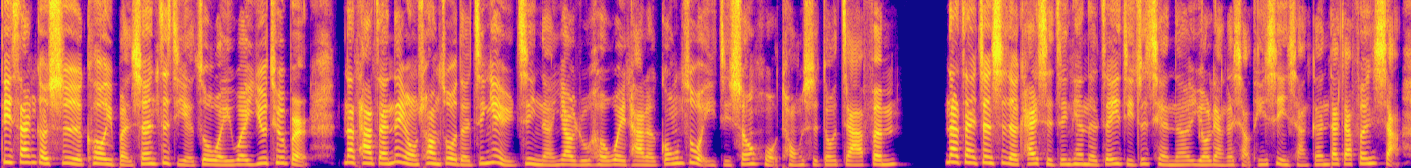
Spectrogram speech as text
第三个是 Chloe 本身自己也作为一位 YouTuber，那他在内容创作的经验与技能要如何为他的工作以及生活同时都加分？那在正式的开始今天的这一集之前呢，有两个小提醒想跟大家分享。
